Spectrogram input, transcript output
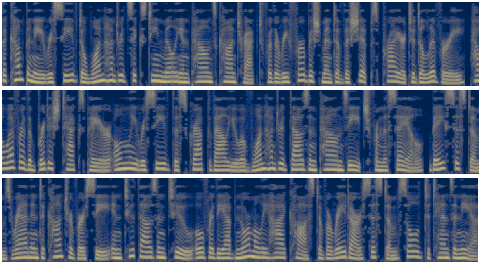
The company received a £116 million contract for the refurbishment of the ships prior to delivery, however the British taxpayer only received the scrap value of £100,000 each from the sale. BAE Systems ran into controversy in 2002 over the abnormally high cost of a radar system sold to Tanzania.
